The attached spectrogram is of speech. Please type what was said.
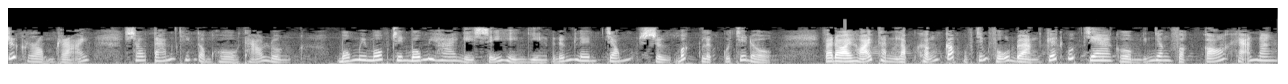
sức rộng rãi. Sau 8 tiếng đồng hồ thảo luận, 41 trên 42 nghị sĩ hiện diện đã đứng lên chống sự bất lực của chế độ và đòi hỏi thành lập khẩn cấp một chính phủ đoàn kết quốc gia gồm những nhân vật có khả năng,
